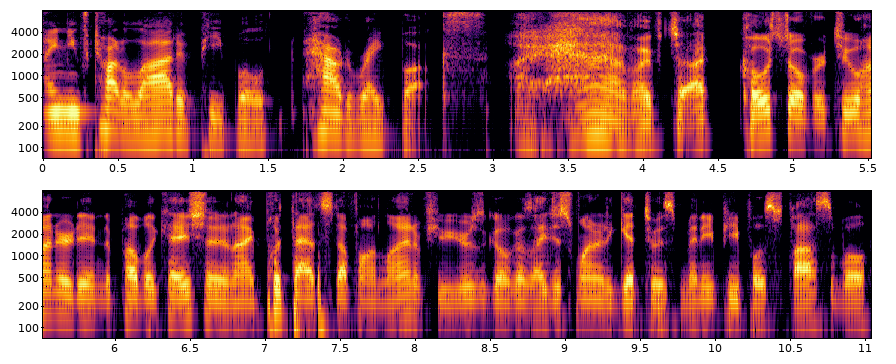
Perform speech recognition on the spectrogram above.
And you've taught a lot of people how to write books. I have. I've, t- I've coached over 200 into publication, and I put that stuff online a few years ago because I just wanted to get to as many people as possible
